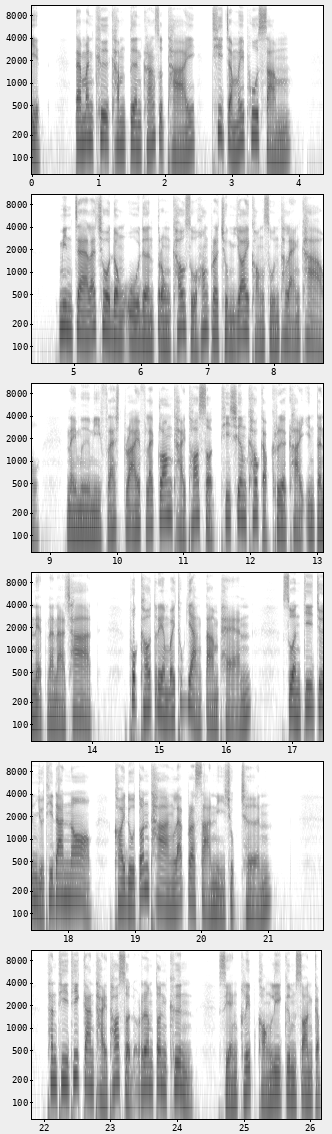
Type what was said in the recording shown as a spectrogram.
กิจ แต่มันคือคำเตือนครั้งสุดท้ายที่จะไม่พูดซ้ำ มินแจและโชดงอูเดินตรงเข้าสู่ห้องประชุมย่อยของศูนย์แถลงข่าว ในมือมีแฟลชไดรฟ์และกล้องถ่ายทอดสดที่เชื่อมเข้ากับเครือข่ายอินเทอร์เน็ตนานาชาติ พวกเขาเตรียมไว้ทุกอย่างตามแผน ส่วนจีจุนอยู่ที่ด้านนอก คอยดูต้นทางและประสานหนีฉุกเฉิน ทันทีที่การถ่ายทอดสดเริ่มต้นขึ้น เสียงคลิปของลีกึมซอนกับ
